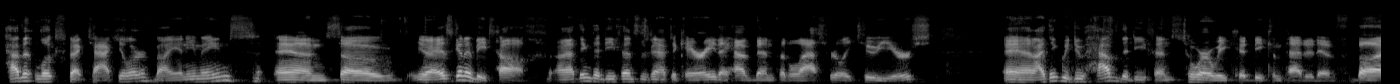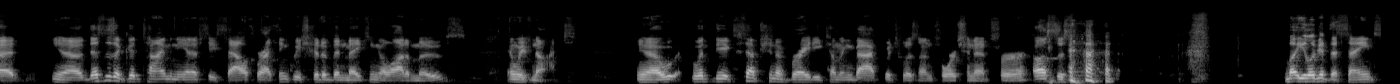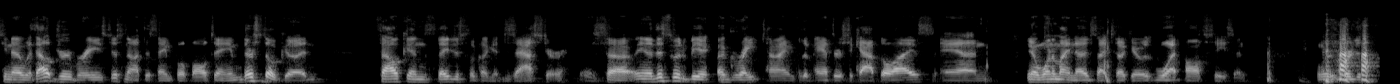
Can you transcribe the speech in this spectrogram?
haven't looked spectacular by any means. And so, you know, it's going to be tough. I think the defense is going to have to carry. They have been for the last really two years. And I think we do have the defense to where we could be competitive. But, you know, this is a good time in the NFC South where I think we should have been making a lot of moves, and we've not. You know, with the exception of Brady coming back, which was unfortunate for us. But you look at the Saints, you know, without Drew Brees, just not the same football team. They're still good. Falcons, they just look like a disaster. So, you know, this would be a great time for the Panthers to capitalize. And you know, one of my notes I took it was what off season. Just...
